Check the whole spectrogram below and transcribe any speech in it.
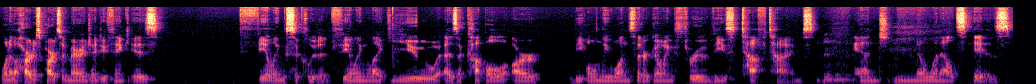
one of the hardest parts of marriage, I do think, is feeling secluded, feeling like you as a couple are the only ones that are going through these tough times Mhm. and no one else is.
